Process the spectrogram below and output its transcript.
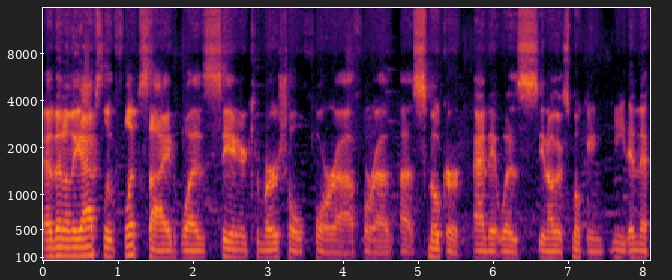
And then on the absolute flip side was seeing a commercial for uh, for a, a smoker, and it was you know they're smoking meat, and the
